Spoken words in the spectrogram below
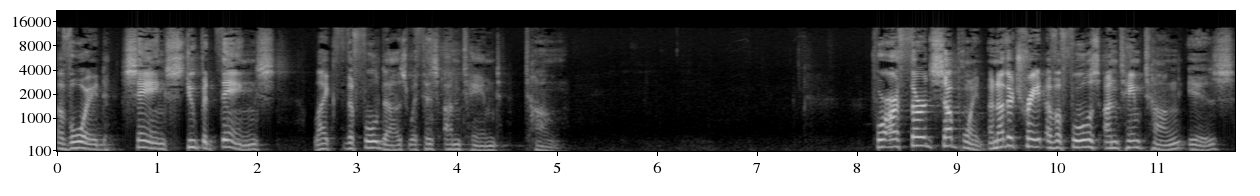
avoid saying stupid things like the fool does with his untamed tongue. For our third subpoint, another trait of a fool's untamed tongue is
